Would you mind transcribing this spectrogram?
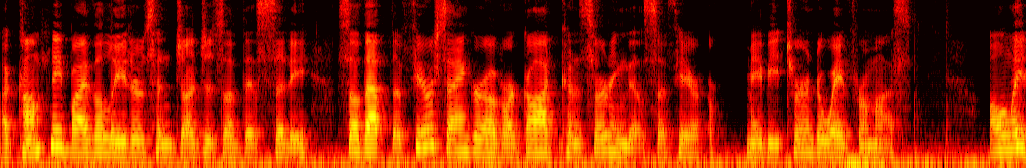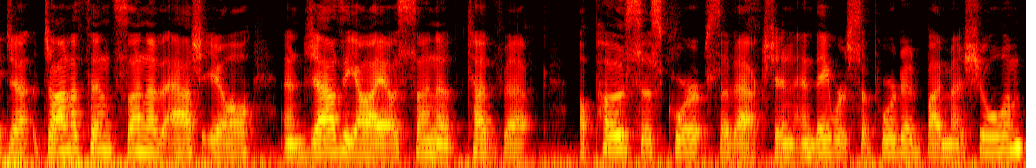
accompanied by the leaders and judges of this city, so that the fierce anger of our God concerning this affair may be turned away from us. Only Jo- Jonathan, son of Ashiel, and Jahzeiah, son of Tevek, opposed this course of action, and they were supported by Meshullam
